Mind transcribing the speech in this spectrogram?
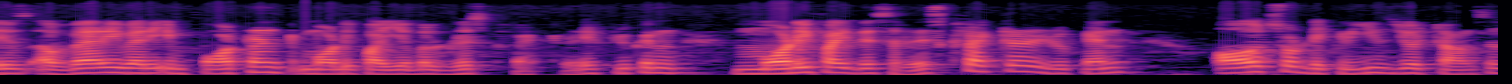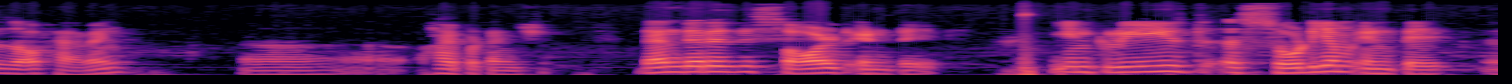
is a very very important modifiable risk factor. If you can modify this risk factor, you can also decrease your chances of having uh, hypertension. Then there is the salt intake. Increased uh, sodium intake, uh,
